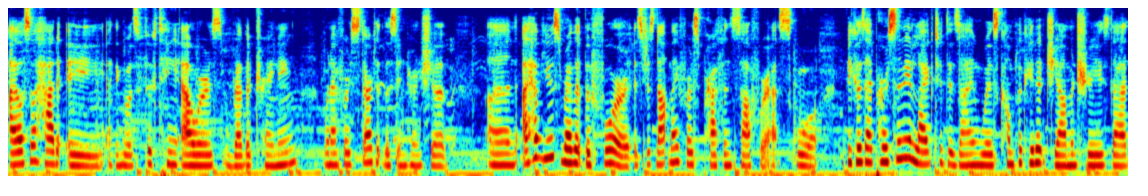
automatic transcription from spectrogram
I also had a, I think it was 15 hours Revit training when I first started this internship. And I have used Revit before, it's just not my first preference software at school because I personally like to design with complicated geometries that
